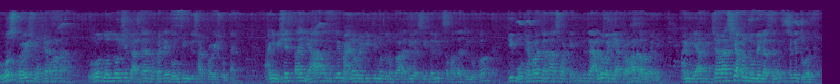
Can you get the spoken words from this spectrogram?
रोज प्रवेश मोठ्या प्रमाणात रोज दोन दोनशे चार चार लोकांचे दोन तीन दिवसात प्रवेश होत आहे आणि विशेषतः या जिथले मायनॉरिटीची मध्ये लोक आदिवासी दलित समाजाची लोक जी मोठ्या प्रमाणात ज्यांना असं वाटते कुठेतरी आलो पाहिजे या प्रवाहात आलो पाहिजे. आणि या विचाराशी आपण जोडलेलं असल्यामुळे ते सगळे जुळत आहे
